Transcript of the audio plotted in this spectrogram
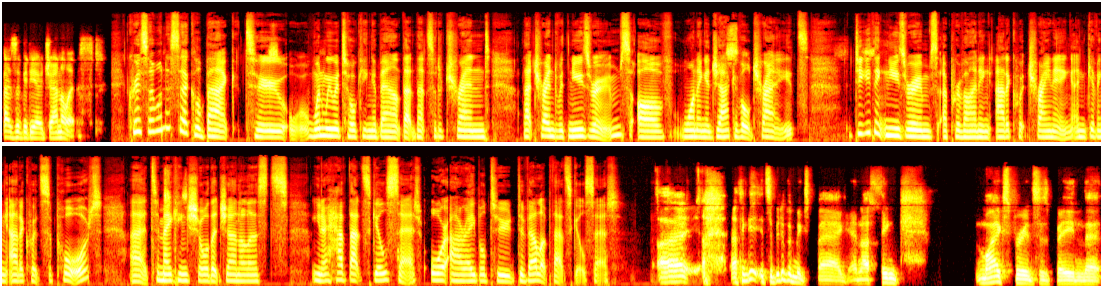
as a video journalist. Chris i want to circle back to when we were talking about that that sort of trend that trend with newsrooms of wanting a jack of all trades do you think newsrooms are providing adequate training and giving adequate support uh, to making sure that journalists, you know, have that skill set or are able to develop that skill set? I I think it's a bit of a mixed bag, and I think my experience has been that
